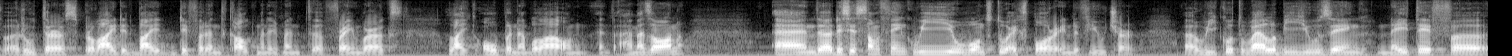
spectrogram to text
routers provided by different cloud management uh, frameworks like OpenNebula on, and Amazon. And uh, this is something we want to explore in the future uh, we could well be using native uh,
